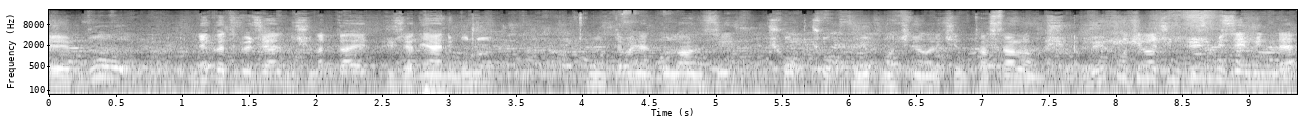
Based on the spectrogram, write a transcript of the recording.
E, bu negatif özelliğin dışında gayet güzel. Yani bunu muhtemelen Ulanzi çok çok büyük makineler için tasarlanmış. Yani büyük makineler için düz bir zeminde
